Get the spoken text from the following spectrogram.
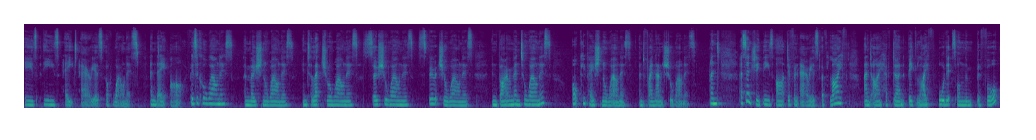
is these eight areas of wellness. And they are physical wellness, emotional wellness, intellectual wellness, social wellness, spiritual wellness, environmental wellness, occupational wellness, and financial wellness. And essentially, these are different areas of life, and I have done big life audits on them before,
